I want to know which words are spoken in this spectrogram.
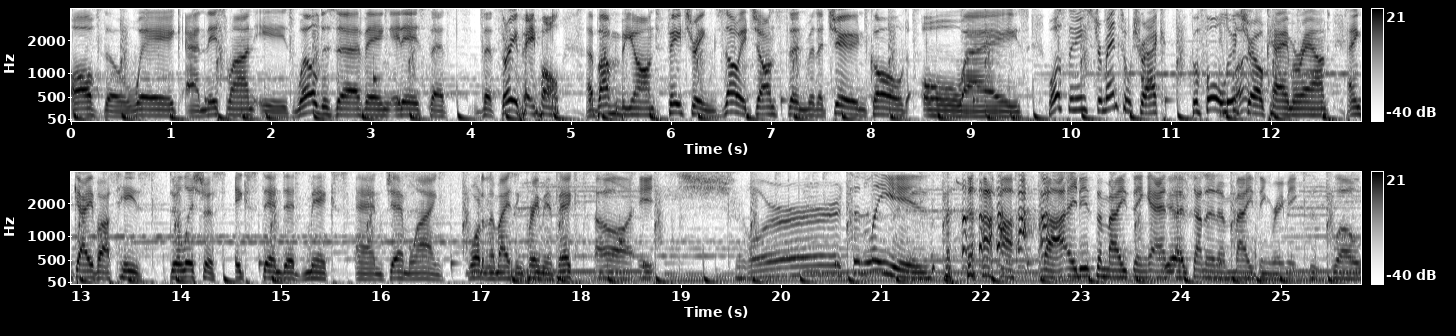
of the week, and this one is well deserving. It is the the three people above and beyond, featuring Zoe Johnston with a tune called Always. Was the instrumental track before Luttrell was. came around and gave us his delicious extended mix. And Jem Lang, what an amazing premium pick! Oh, it certainly is. nah, it is amazing, and Yes. they've done an amazing remix as well.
